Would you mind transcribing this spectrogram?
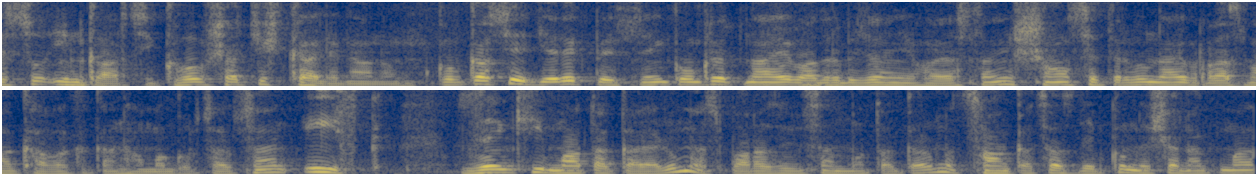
այսօր իմ կարծիքով շատ ճիշտ քայլ են անում։ Կովկասի այդ երեք պետություններին, կոնկրետ նաև Ադրբեջանին եւ Հայաստանին շանս է տրվում նաև ռազմաքաղաքական համագործակցության, իսկ զենքի մատակարարումը, սպառազինության մատակարարումը ցանկացած դեպքում նշանակում է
